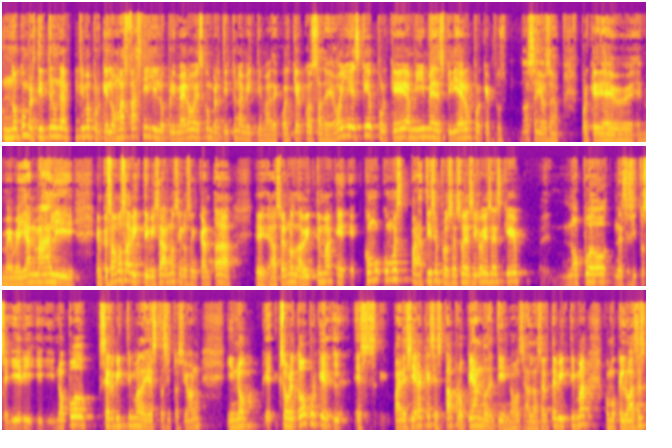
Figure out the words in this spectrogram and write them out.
no convertirte en una víctima, porque lo más fácil y lo primero es convertirte en una víctima de cualquier cosa, de, oye, es que, ¿por qué a mí me despidieron? Porque, pues, no sé, o sea, porque eh, me veían mal y empezamos a victimizarnos y nos encanta eh, hacernos la víctima. ¿cómo, ¿Cómo es para ti ese proceso de decir, oye, es que no puedo, necesito seguir y, no puedo ser víctima de esta situación y no, sobre todo porque es, pareciera que se está apropiando de ti, ¿no? O sea, al hacerte víctima, como que lo haces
